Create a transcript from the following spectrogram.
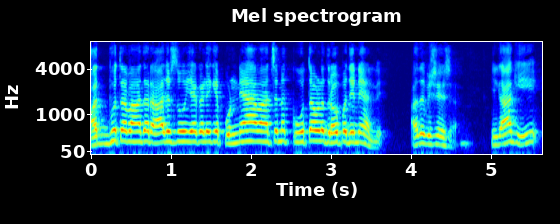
ಅದ್ಭುತವಾದ ರಾಜಸೂಯಗಳಿಗೆ ಪುಣ್ಯವಾಚನ ಕೂತವಳು ದ್ರೌಪದಿನೇ ಅಲ್ಲಿ. ಅದು ವಿಶೇಷ. ಹೀಗಾಗಿ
